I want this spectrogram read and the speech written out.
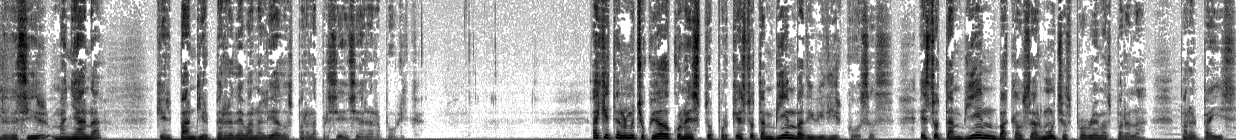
de decir mañana que el PAN y el PRD van aliados para la presidencia de la República. Hay que tener mucho cuidado con esto porque esto también va a dividir cosas. Esto también va a causar muchos problemas para la para el país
